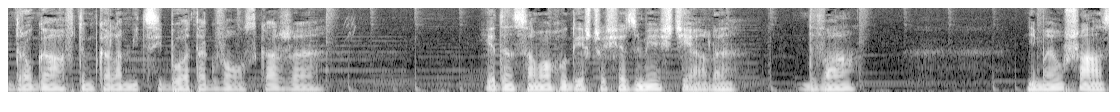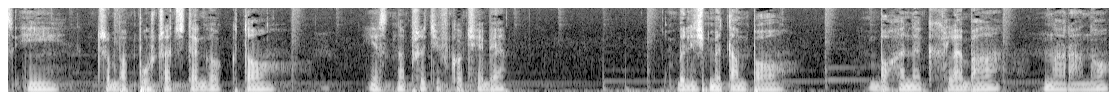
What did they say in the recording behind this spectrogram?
Droga w tym kalamicji była tak wąska, że jeden samochód jeszcze się zmieści, ale dwa nie mają szans i trzeba puszczać tego, kto jest naprzeciwko ciebie. Byliśmy tam po bochenek chleba na rano,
